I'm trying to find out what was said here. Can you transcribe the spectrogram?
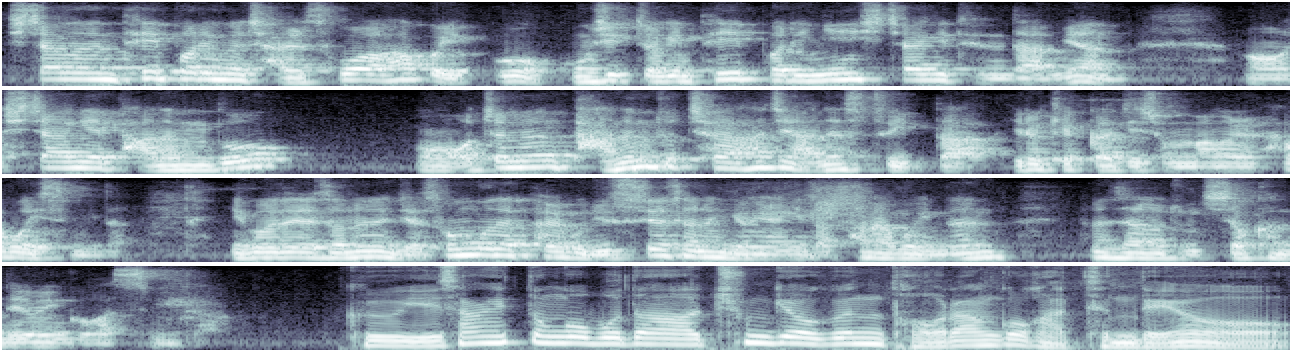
시장은 테이퍼링을 잘 소화하고 있고 공식적인 테이퍼링이 시작이 된다면 어, 시장의 반응도 어, 어쩌면 반응조차 하지 않을 수도 있다 이렇게까지 전망을 하고 있습니다. 이거에 대해서는 이제 소문에 팔고 뉴스에서는 영향이 나타나고 있는 현상을 좀 지적한 내용인 것 같습니다. 그 예상했던 것보다 충격은 덜한 것 같은데요.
